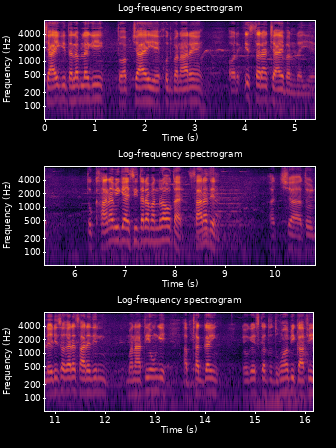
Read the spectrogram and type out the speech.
चाय की तलब लगी तो अब चाय ये खुद बना रहे हैं और इस तरह चाय बन रही है। तो खाना भी क्या इसी तरह बन रहा होता है सारा दिन? अच्छा तो लेडीज़ वगैरह सारे दिन बनाती होंगी अब थक गई क्योंकि इसका तो धुआँ भी काफ़ी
